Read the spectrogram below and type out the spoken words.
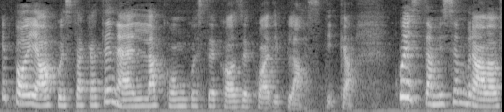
e poi ha questa catenella con queste cose qua di plastica. Questa mi sembrava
